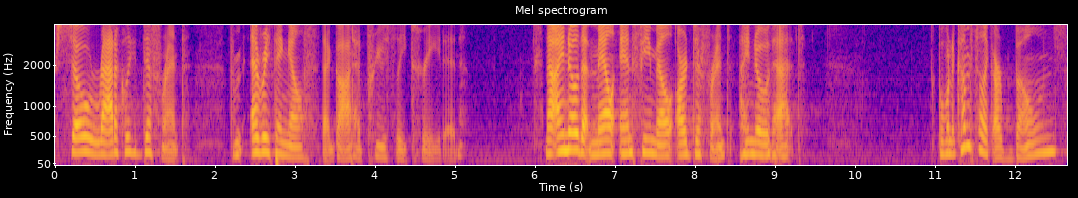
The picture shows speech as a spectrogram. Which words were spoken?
so radically different from everything else that God had previously created. Now, I know that male and female are different. I know that. But when it comes to like our bones,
